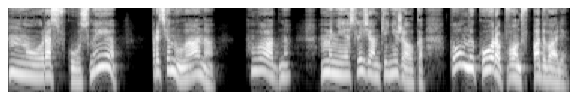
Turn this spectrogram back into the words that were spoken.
«Ну, раз вкусные», — протянула она, «Ладно, мне слезянки не жалко. Полный короб вон в подвале».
